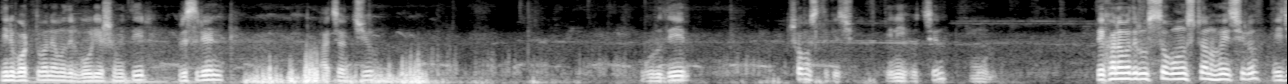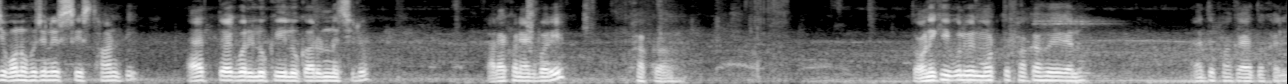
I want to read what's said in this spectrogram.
তিনি বর্তমানে আমাদের গৌড়িয়া সমিতির প্রেসিডেন্ট, আচার্য, গুরুদেব, সমস্ত কিছু। তিনি হচ্ছেন মূল। তো এখানে আমাদের উৎসব অনুষ্ঠান হয়েছিল। এই যে বনভোজনের সেই স্থানটি। এত একবারে লোকে লোকারণ্য ছিল। আর এখন একবারে ফাঁকা। তো অনেকেই বলবেন, মঠ তো ফাঁকা হয়ে গেল। এত ফাঁকা, এত খালি।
